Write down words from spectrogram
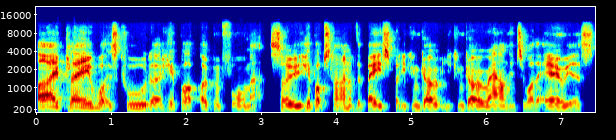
I play what is called a hip hop open format. So hip hop's kind of the base, but you can go you can go around into other areas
